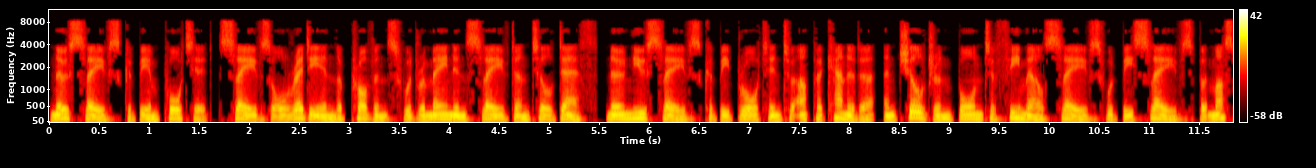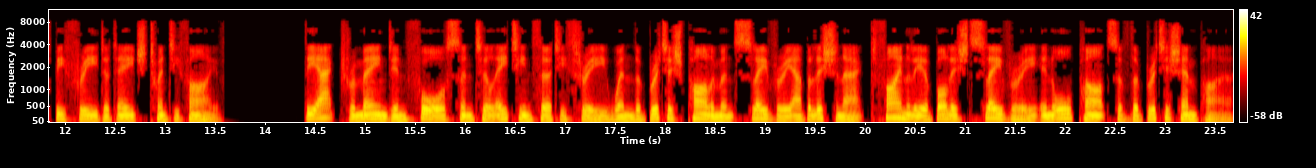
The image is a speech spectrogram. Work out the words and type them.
no slaves could be imported, slaves already in the province would remain enslaved until death, no new slaves could be brought into Upper Canada, and children born to female slaves would be slaves but must be freed at age 25. The Act remained in force until 1833 when the British Parliament's Slavery Abolition Act finally abolished slavery in all parts of the British Empire.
